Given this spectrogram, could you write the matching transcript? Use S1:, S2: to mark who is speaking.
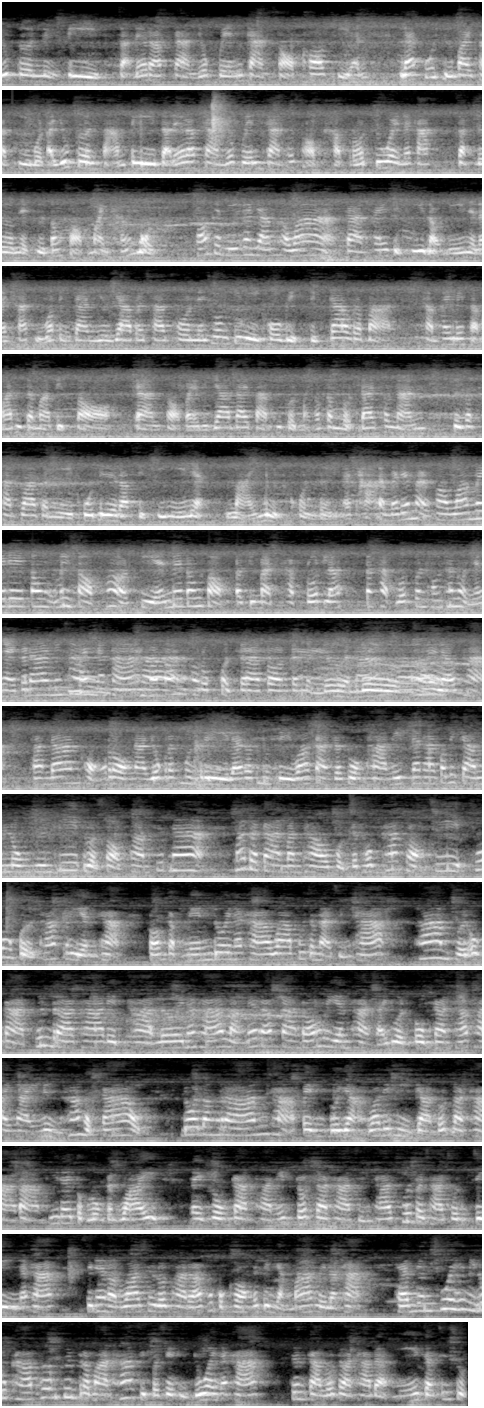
S1: ยุเกิน 1 ปี จะได้รับการยกเว้นการสอบข้อเขียน และผู้ถือใบขับขี่หมดอายุเกิน 3 ปี จะได้รับการยกเว้นการทดสอบขับรถด้วยนะคะ จากเดิมเนี่ยคือต้องสอบใหม่ทั้งหมดพร้อมกันนี้ก็ย้ำค่ะว่าการให้สิทธิเหล่านี้เนี่ยนะคะ ถือว่าเป็นการเยียวยาประชาชนในช่วงที่มีโควิด -19 ระบาด ทำให้ไม่สามารถที่จะมาติดต่อการสอบใบอนุญาตได้ตามที่กฎหมายเขากำหนดได้เท่านั้น ซึ่งก็คาดว่าจะมีผู้ที่ได้รับสิทธินี้เนี่ยหลายหมื่นคนเลยนะคะ
S2: แต่ไม่ได้หมายความว่าไม่ได้ต้องไม่สอบข้อเขียนไม่ต้องสอบปฏิบัติขับรถแล้วจะขับรถบนท้องถนนยังไงก็ได้ไม่ใช่นะคะ
S3: ค่ะ
S2: ก็ต้องเคารพกฎจราจรกันเหมือนเดิ
S3: เห
S2: ม
S3: มือนเดิมใช่แล้วค่ะ ทางด้านของรองนายกรัฐมนตรี และรัฐมนตรีว่าการกระทรวงพาณิชย์นะคะ ก็มีการลงพื้นที่ตรวจสอบความคืบหน้า มาตรการบรรเทาผลกระทบค่าครองชีพช่วงเปิดภาค เรียนค่ะ พร้อมกับเน้นด้วยนะคะว่าผู้จำหน่ายสินค้าห้ามฉวยโอกาสขึ้นราคาเด็ดขาดเลยนะคะ หลังได้รับการร้องเรียนผ่านสายด่วนกรมการค้าภายใน 1569 โดยบางร้านค่ะ เป็นตัวอย่างว่าได้มีการลดราคาตามที่ได้ตกลงกันไว้ ในโครงการพาณิชย์ลดราคาสินค้าช่วยประชาชนจริงนะคะซึ่งแน่นอนว่าช่วยลดภาระผู้ปกครองได้เป็นอย่างมากเลยล่ะค่ะ แถมยังช่วยให้มีลูกค้าเพิ่มขึ้นประมาณ 50%อีกด้วยนะคะ ซึ่งการลดราคาแบบนี้จะสิ้นสุด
